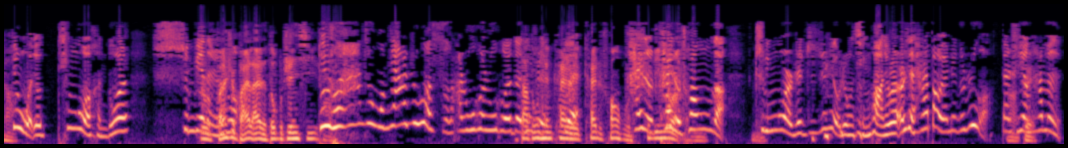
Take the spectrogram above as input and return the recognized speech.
啊。就是我就听过很多身边的就是凡是，白来的都不珍惜，对说啊，这我们家热死了，如何如何的，大就是冬天开着对开着窗户，开着开着窗子吃冰棍儿，这这真是有这种情况，就是而且他还抱怨这个热，但实际上他们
